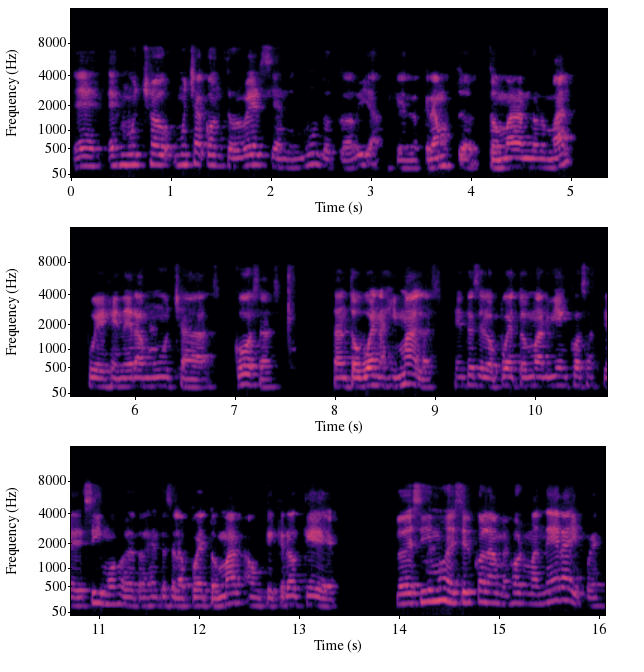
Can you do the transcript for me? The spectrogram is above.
es, es mucho, mucha controversia en el mundo todavía, que lo queramos to- tomar normal, pues genera muchas cosas tanto buenas y malas. Gente se lo puede tomar bien cosas que decimos, o otra gente se la puede tomar, aunque creo que lo decidimos decir con la mejor manera y pues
